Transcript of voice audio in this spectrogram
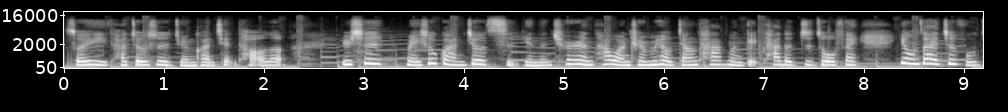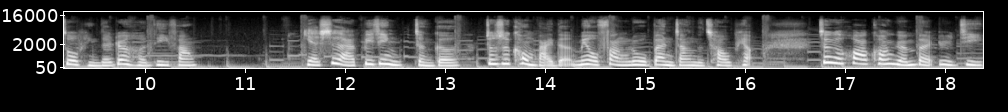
所以他就是卷款潜逃了。于是美术馆就此也能确认他完全没有将他们给他的制作费用在这幅作品的任何地方。也是啊，毕竟整个就是空白的，没有放入半张的钞票。这个画框原本预计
